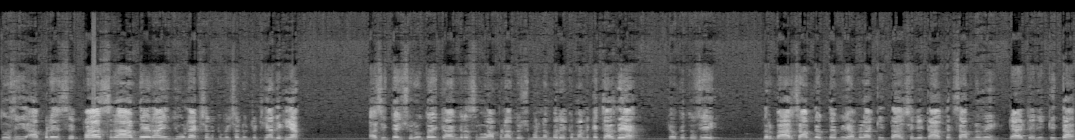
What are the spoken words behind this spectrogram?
ਤੁਸੀਂ ਆਪਣੇ ਸਿਪਾ ਸਲਾਰ ਦੇ ਰਾਹੀਂ ਜੋ ਇਲੈਕਸ਼ਨ ਕਮਿਸ਼ਨ ਨੂੰ ਚਿੱਠੀਆਂ ਲਿਖੀਆਂ, ਅਸੀਂ ਤੇ ਸ਼ੁਰੂ ਤੋਂ ਹੀ ਕਾਂਗਰਸ ਨੂੰ ਆਪਣਾ ਦੁਸ਼ਮਣ ਨੰਬਰ 1 ਮੰਨ ਕੇ ਚੱਲਦੇ ਹਾਂ, ਕਿਉਂਕਿ ਤੁਸੀਂ ਦਰਬਾਰ ਸਾਹਿਬ ਦੇ ਉੱਤੇ ਵੀ ਹਮਲਾ ਕੀਤਾ, ਸ਼੍ਰੀ ਅਕਾਲ ਤਖਤ ਸਾਹਿਬ ਨੂੰ ਵੀ ਟੈਟਰੀ ਕੀਤਾ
